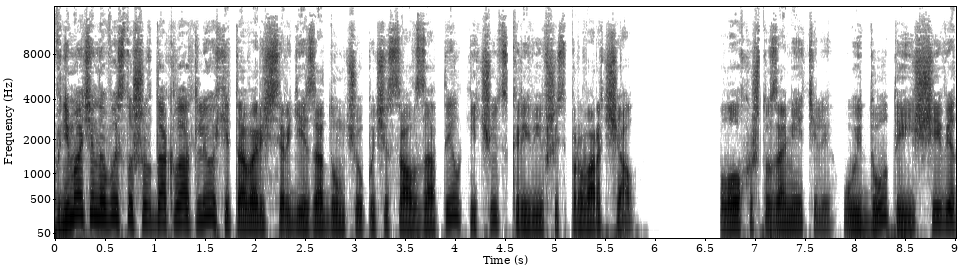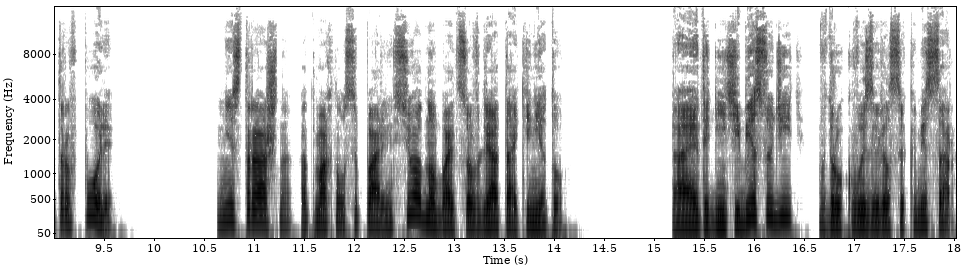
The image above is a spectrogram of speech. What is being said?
Внимательно выслушав доклад Лехи, товарищ Сергей задумчиво почесал в затылке и, чуть скривившись, проворчал. «Плохо, что заметили. Уйдут и ищи ветра в поле. «Не страшно», — отмахнулся парень, — «все одно бойцов для атаки нету». «А это не тебе судить», — вдруг вызверился комиссар.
